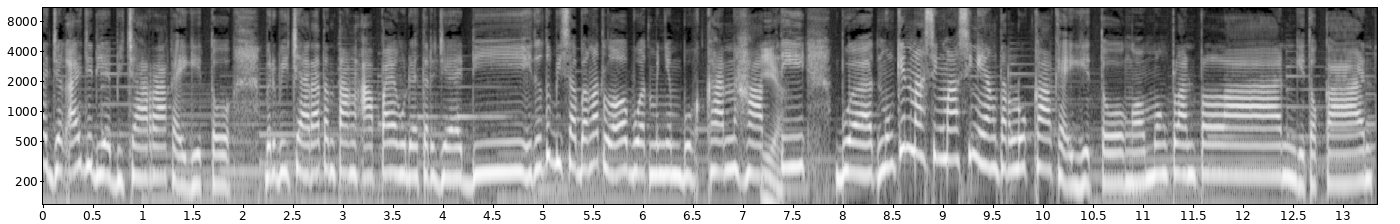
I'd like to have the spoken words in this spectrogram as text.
ngajak aja dia bicara kayak gitu. Berbicara tentang apa yang udah terjadi. Itu tuh bisa banget loh buat menyembuhkan hati buat mungkin masing-masing yang terluka kayak gitu. Ngomong pelan-pelan gitu kan.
